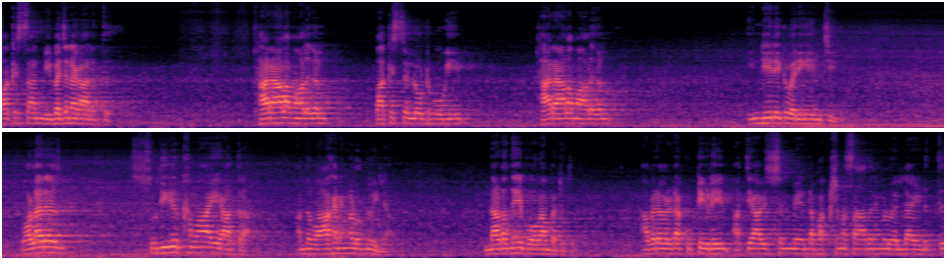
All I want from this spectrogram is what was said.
പാകിസ്ഥാൻ വിഭജന കാലത്ത് ധാരാളം ആളുകൾ പാകിസ്ഥാനിലോട്ട് പോവുകയും ധാരാളം ആളുകൾ ഇന്ത്യയിലേക്ക് വരികയും ചെയ്തു. വളരെ സുദീർഘമായ യാത്ര. അന്ന് വാഹനങ്ങളൊന്നുമില്ല. നടന്നേ പോകാൻ പറ്റത്തുള്ളൂ. അവരവരുടെ കുട്ടികളെയും അത്യാവശ്യം വേണ്ട ഭക്ഷണ സാധനങ്ങളും എല്ലാം എടുത്ത്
